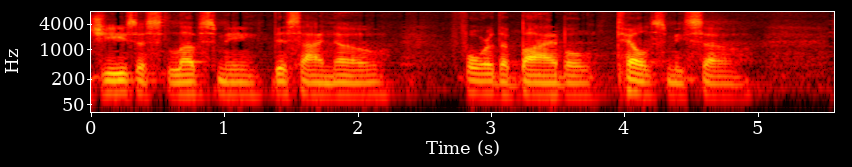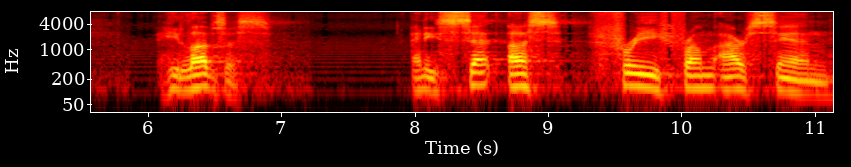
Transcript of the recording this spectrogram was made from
Jesus loves me, this I know, for the Bible tells me so. He loves us, and he set us free from our sin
